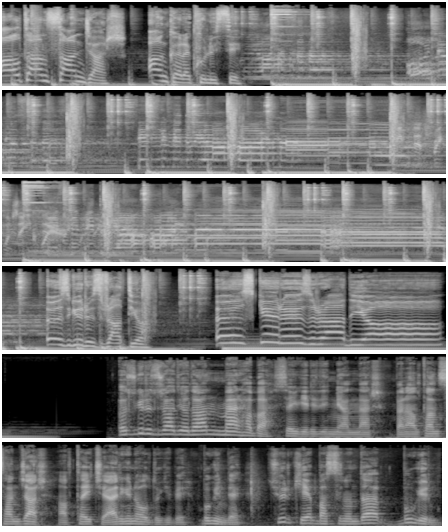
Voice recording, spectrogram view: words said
Altan Sancar, Ankara Kulüsi. Özgürüz Radyo. Özgürüz Radyo. Özgürüz Radyo'dan merhaba sevgili dinleyenler. Ben Altan Sancar. Hafta içi her gün olduğu gibi bugün de Türkiye basınında bugün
